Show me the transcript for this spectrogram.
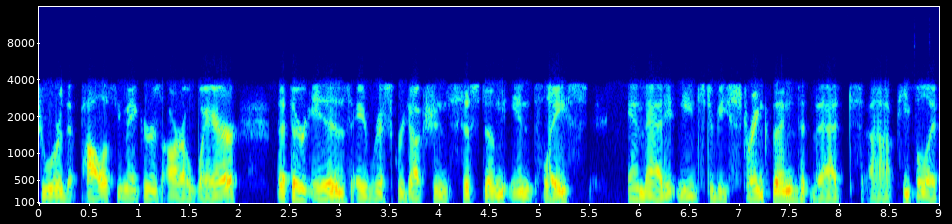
sure that policymakers are aware that there is a risk reduction system in place and that it needs to be strengthened, that uh, people at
